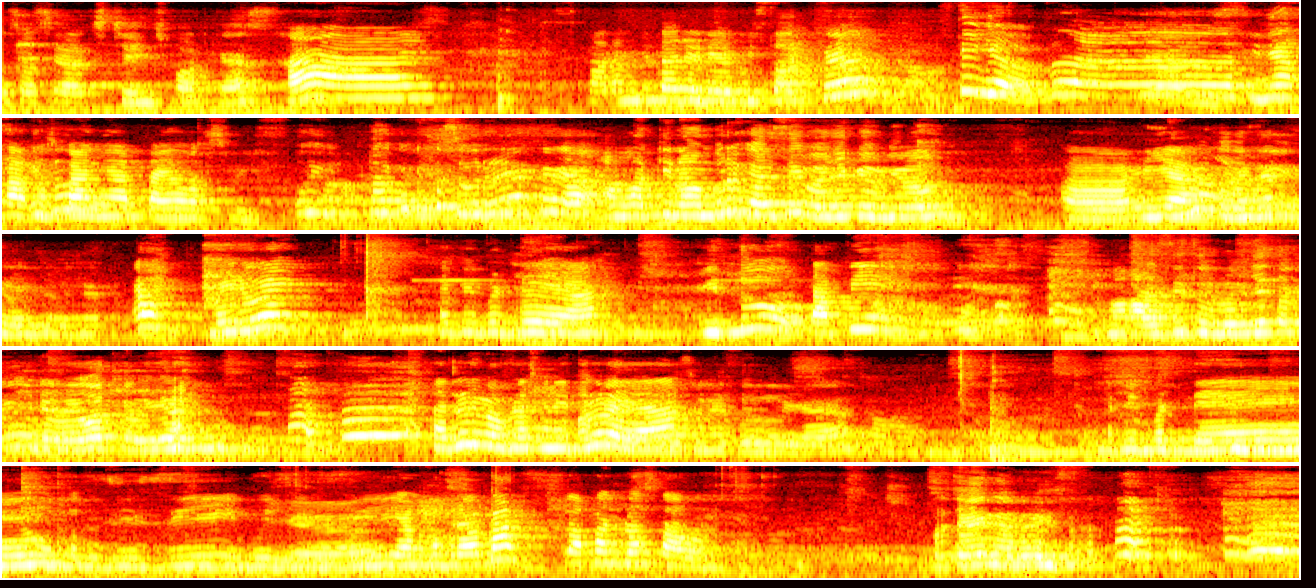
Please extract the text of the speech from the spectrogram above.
to Social Exchange Podcast. Hai. Sekarang kita ada di episode ke 13. Ini akan Itu- kesukaannya Taylor Swift. Wih, tapi itu sebenarnya kayak unlucky number gak sih banyak yang bilang? Eh, iya. Iya bener sih, bener. Eh, by the way, happy birthday ya. Itu Tapi makasih sebelumnya tapi udah lewat kali ya. tadi 15 menit dulu ya. 15 menit dulu ya. Happy birthday untuk Zizi, Ibu Iya. Zizi yang keberapa? 18 tahun. Percaya nggak guys?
